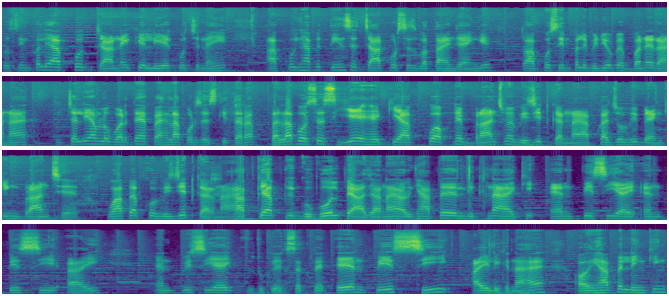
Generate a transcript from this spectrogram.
तो सिंपली आपको जाने के लिए कुछ नहीं। आपको यहाँ पे तीन से चार प्रोसेस बताए जाएँगे। तो आपको सिंपली वीडियो पे बने रहना है। तो चलिए हम लोग बढ़ते हैं पहला प्रोसेस की तरफ़। पहला प्रोसेस ये है कि आपको अपने ब्रांच में विज़िट करना है। आपका जो भी बैंकिंग ब्रांच है, वहाँ पे आपको विज़िट करना है। आपके आपके गूगल पे आ जाना है और यहाँ पे लिखना है कि N P C I N P C I N P C I देख सकते हैं एन पी सी आई लिखना है। और यहाँ पे लिंकिंग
